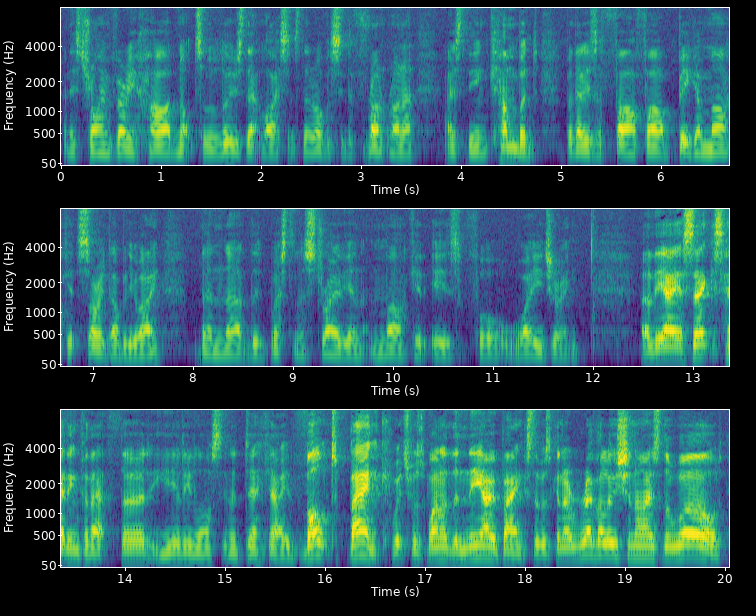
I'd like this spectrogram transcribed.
and is trying very hard not to lose that license. They're obviously the front runner as the incumbent, but that is a far, far bigger market, sorry, WA, than uh, the Western Australian market is for wagering. Uh, the ASX heading for that third yearly loss in a decade. Volt Bank, which was one of the neo banks that was going to revolutionise the world,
